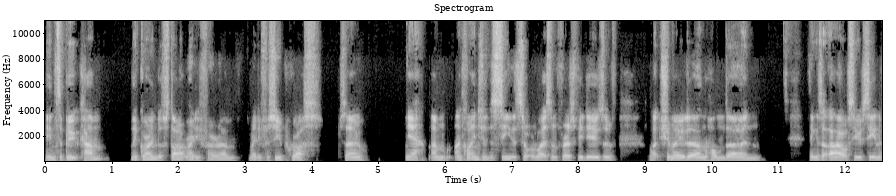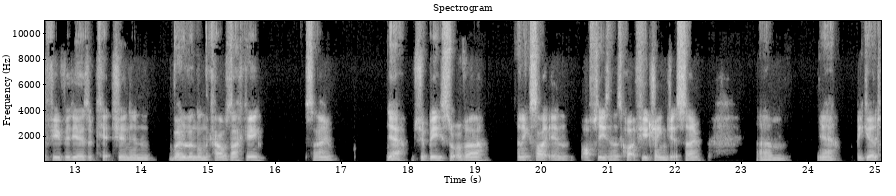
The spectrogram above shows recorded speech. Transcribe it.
into boot camp. The grind will start ready for um ready for Supercross. So yeah, I'm I'm quite interested to see the sort of like some first videos of like Shimoda and Honda and things like that. Obviously, we've seen a few videos of Kitchen and Roland on the Kawasaki. So yeah, should be sort of a an exciting off season. There's quite a few changes, so um, yeah, be good.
